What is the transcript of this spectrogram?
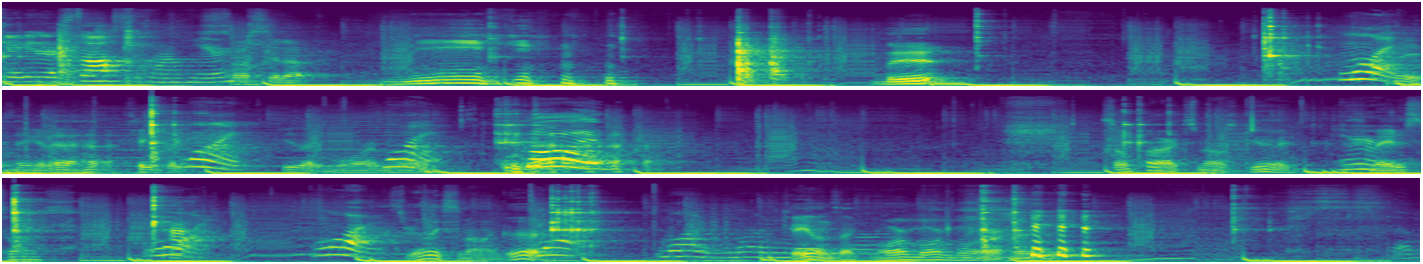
gotta get our sauces on here. Sauce it up. Boop. What do you One. think of that? It tastes like, One. feels like more and more. One. God. So far, it smells good. Yeah. Tomato sauce. One. One. It's really smelling good. One. One. One. Kaylin's like more, more, more. All right, Some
